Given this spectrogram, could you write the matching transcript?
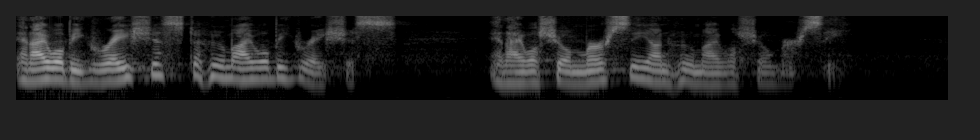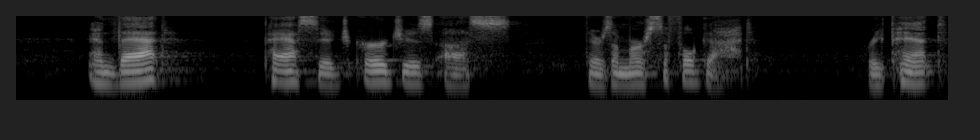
And I will be gracious to whom I will be gracious, and I will show mercy on whom I will show mercy. And that passage urges us there's a merciful God. Repent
